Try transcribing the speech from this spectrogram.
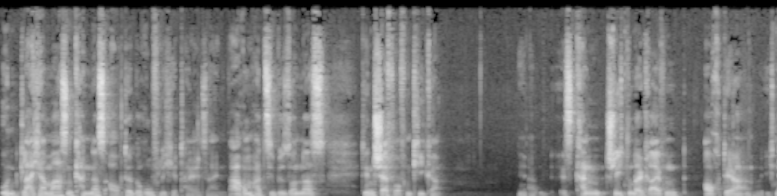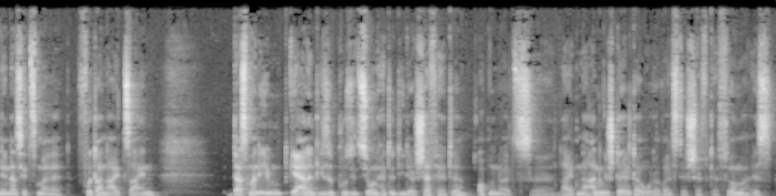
Und gleichermaßen kann das auch der berufliche Teil sein. Warum hat sie besonders den Chef auf dem Kieker? Ja, es kann schlicht und ergreifend auch der, ich nenne das jetzt mal Futterneid sein, dass man eben gerne diese Position hätte, die der Chef hätte, ob nun als äh, leitender Angestellter oder weil es der Chef der Firma ist,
